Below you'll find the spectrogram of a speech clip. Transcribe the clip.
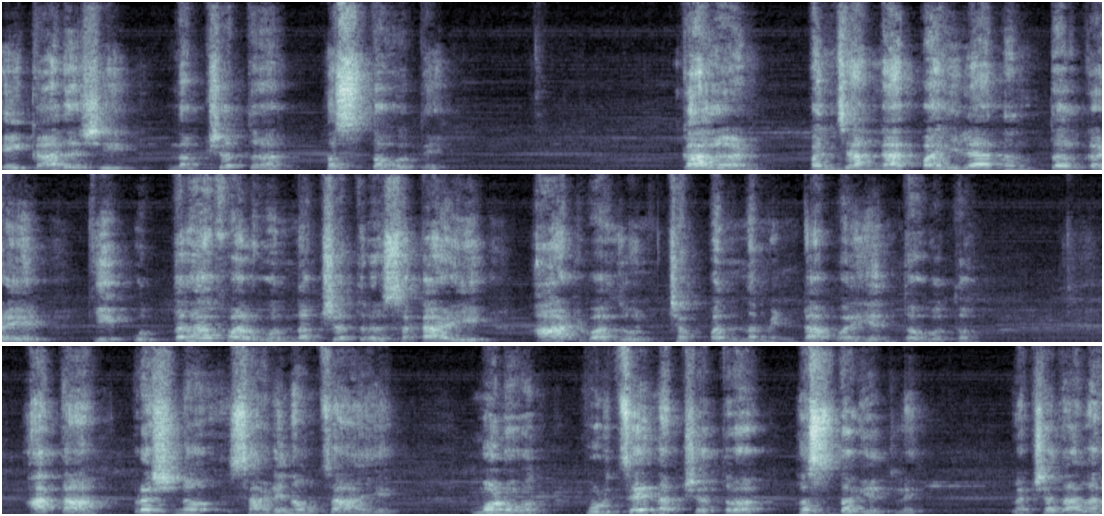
एकादशी नक्षत्र हस्त होते. कारण पंचांगात पाहिल्यानंतर कळेल की उत्तरा फाल्गुन नक्षत्र सकाळी आठ वाजून छप्पन्न मिनिटापर्यंत होतं. आता प्रश्न साडेनऊचा आहे. म्हणून पुढचे नक्षत्र हस्त घेतले. लक्षात आलं?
